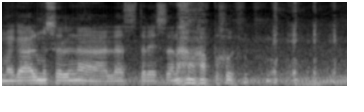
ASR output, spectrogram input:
mag-aalmusal na. Alas 3 na ng hapon.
